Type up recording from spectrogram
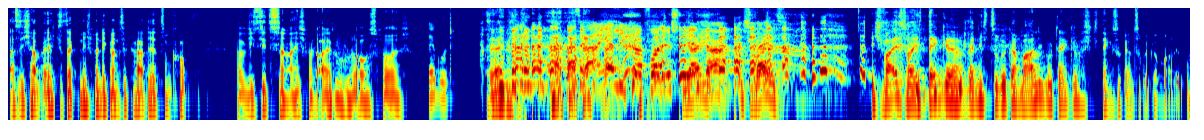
Also ich habe ehrlich gesagt nicht mehr die ganze Karte jetzt im Kopf. Aber wie sieht es denn eigentlich mit Alkohol aus bei euch? Sehr gut. Sehr gut. Hast den Eierlikör vor dir stehen? ja, ja, ich weiß. Ich weiß, weil ich denke, wenn ich zurück an Malibu denke, ich denke so gern zurück an Malibu.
